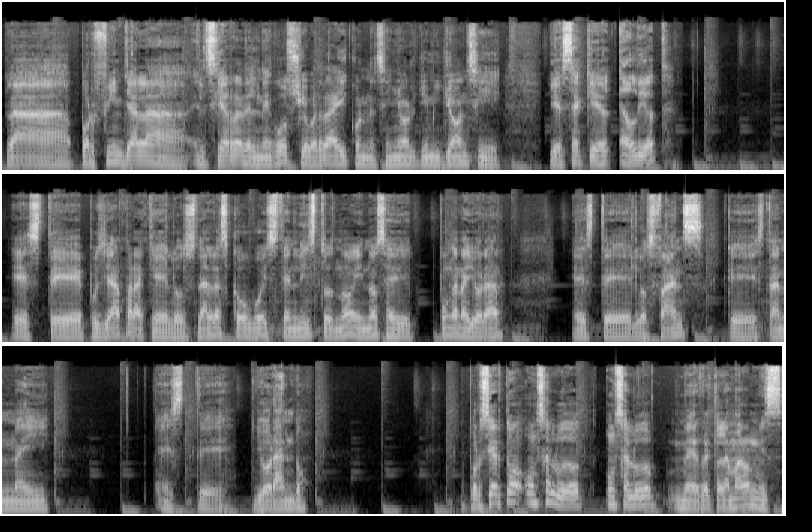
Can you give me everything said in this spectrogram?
la por fin ya la el cierre del negocio, ¿verdad? Ahí con el señor Jimmy Jones y, y Ezekiel Elliott. Este, pues ya para que los Dallas Cowboys estén listos, ¿no? Y no se pongan a llorar este, los fans que están ahí este, llorando. Por cierto, un saludo, un saludo, me reclamaron mis,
